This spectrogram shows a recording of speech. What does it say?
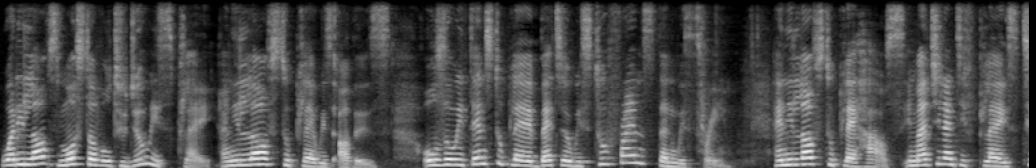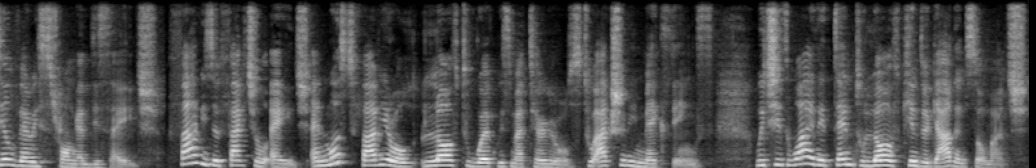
What he loves most of all to do is play, and he loves to play with others, although he tends to play better with two friends than with three. And he loves to play house. Imaginative play is still very strong at this age. Five is a factual age, and most five-year-olds love to work with materials, to actually make things, which is why they tend to love kindergarten so much,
